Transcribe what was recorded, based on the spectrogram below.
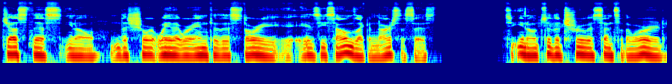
just this, you know, the short way that we're into this story is he sounds like a narcissist. To, you know, to the truest sense of the word.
